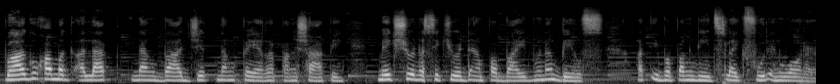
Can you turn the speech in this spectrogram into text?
bago ka mag-alat ng budget ng pera pang shopping, make sure na secured na ang pabayad mo ng bills at iba pang needs like food and water.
